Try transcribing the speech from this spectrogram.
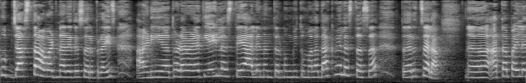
खूप जास्त आवडणार आहे ते सरप्राईज आणि थोड्या वेळात येईलच ते आल्यानंतर मग मी तुम्हाला दाखवेलच तसं. तर चला आता पहिल्या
